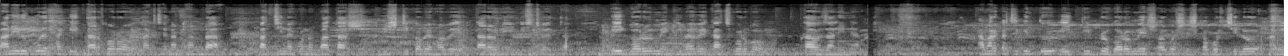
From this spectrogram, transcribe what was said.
পানির উপরে থাকি, তারপরও লাগছে না ঠান্ডা, পাচ্ছি না কোনো বাতাস, বৃষ্টি কবে হবে তারও নেই নিশ্চয়তা। এই গরমে কীভাবে কাজ করব তাও জানি না। আমার কাছে কিন্তু এই তীব্র গরমের সর্বশেষ খবর ছিল, আমি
